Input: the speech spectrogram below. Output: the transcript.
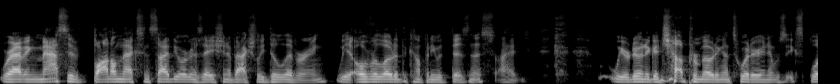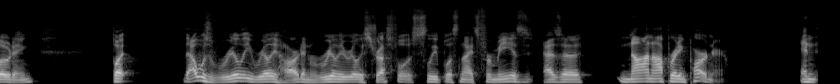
We're having massive bottlenecks inside the organization of actually delivering. We had overloaded the company with business. I we were doing a good job promoting on Twitter and it was exploding. That was really, really hard and really, really stressful. Sleepless nights for me as as a non-operating partner. And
